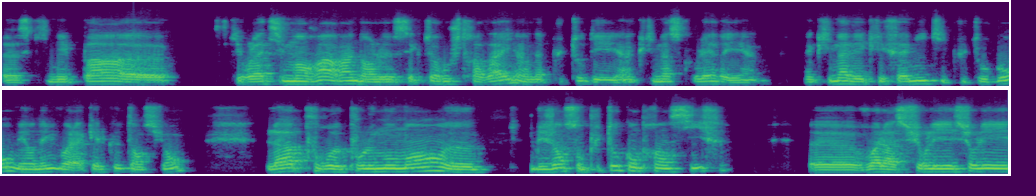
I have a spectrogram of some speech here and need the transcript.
ce qui n'est pas, ce qui est relativement rare hein, dans le secteur où je travaille. On a plutôt un climat scolaire et un, climat avec les familles qui est plutôt bon, mais on a eu voilà, quelques tensions. Là, pour, pour le moment, les gens sont plutôt compréhensifs. Euh, voilà, sur les, sur les,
